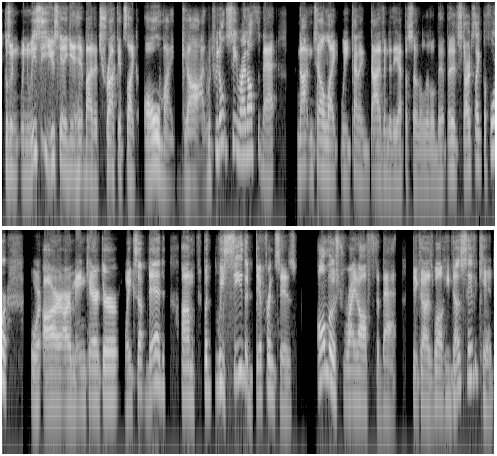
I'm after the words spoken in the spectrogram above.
because when when we see Yusuke get hit by the truck, it's like, oh my god, which we don't see right off the bat. Not until like we kind of dive into the episode a little bit, but it starts like before, where our our main character wakes up dead. Um, but we see the differences almost right off the bat because well, he does save a kid,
